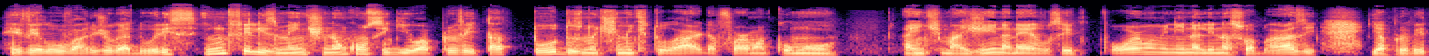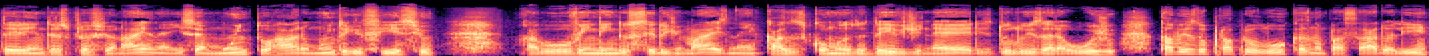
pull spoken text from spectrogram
revelou vários jogadores. Infelizmente, não conseguiu aproveitar todos no time titular da forma como a gente imagina, né? Você forma um menino ali na sua base e aproveita ele entre os profissionais, né? Isso é muito raro, muito difícil. Acabou vendendo cedo demais, né? Casos como o do David Neres, do Luiz Araújo, talvez do próprio Lucas no passado ali.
